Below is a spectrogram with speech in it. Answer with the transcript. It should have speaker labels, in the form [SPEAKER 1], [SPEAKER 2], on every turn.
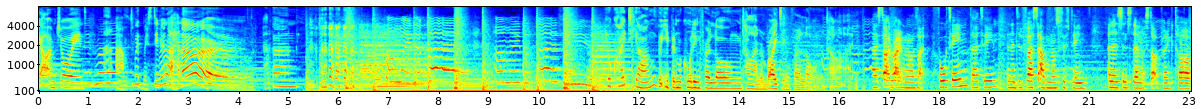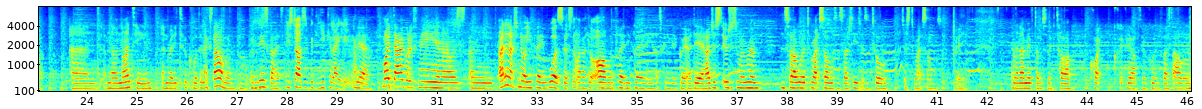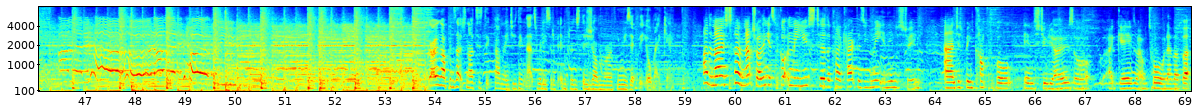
[SPEAKER 1] today I'm joined amped with Misty Miller. Hello. And band. You're quite young, but you've been recording for a long time and writing for a long time.
[SPEAKER 2] I started writing when I was like 14, 13, and then did the first album when I was 15. And then since then I started playing guitar and I'm now 19 and ready to record the next album oh, with these guys.
[SPEAKER 1] You started with ukulele, right?
[SPEAKER 2] Yeah. My dad got it for me and I was, I mean, I didn't actually know what ukulele was, so it's not like I thought, oh, I'm going to play the ukulele, that's going to be a great idea. I just, it was just in my room and so I wanted to write songs and so I just used it as a tool just to write songs, really. And then I moved on to the guitar quite quickly after recording the first album.
[SPEAKER 1] Growing up in such an artistic family, do you think that's really sort of influenced the genre of music that you're making?
[SPEAKER 2] I don't know, it's just kind of natural. I think it's gotten me used to the kind of characters you meet in the industry and just being comfortable in studios or at gigs or on tour or whatever. But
